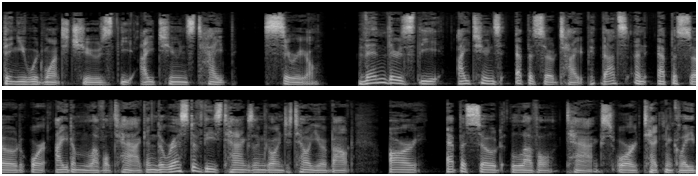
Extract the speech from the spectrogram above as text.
then you would want to choose the iTunes type serial. Then there's the iTunes episode type. That's an episode or item level tag. And the rest of these tags I'm going to tell you about are episode level tags, or technically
